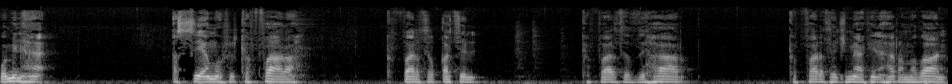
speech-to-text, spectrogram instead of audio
ومنها الصيام في الكفارة كفارة القتل كفارة الظهار كفارة الإجماع في نهار رمضان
